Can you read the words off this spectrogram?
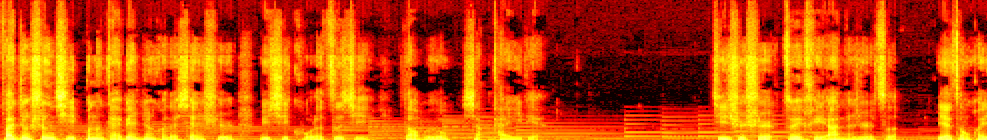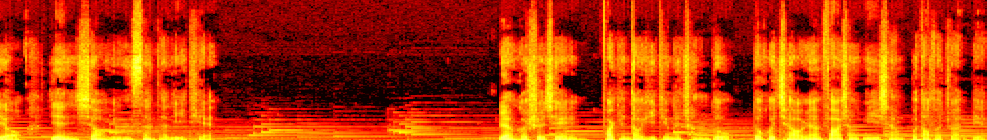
反正生气不能改变任何的现实，与其苦了自己，倒不如想开一点。即使是最黑暗的日子，也总会有烟消云散的一天。任何事情发展到一定的程度，都会悄然发生意想不到的转变。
